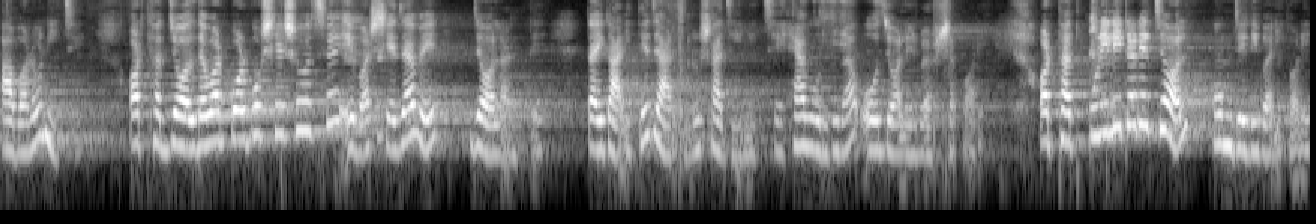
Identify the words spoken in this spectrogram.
আবারও নিচে। অর্থাৎ জল দেওয়ার পর্ব শেষ হয়েছে, এবার সে যাবে জল আনতে। তাই গাড়িতে জারগুলো সাজিয়ে নিচ্ছে। হ্যাঁ বন্ধুরা, ও জলের ব্যবসা করে। অর্থাৎ কুড়ি লিটারের জল হোম ডেলিভারি করে।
